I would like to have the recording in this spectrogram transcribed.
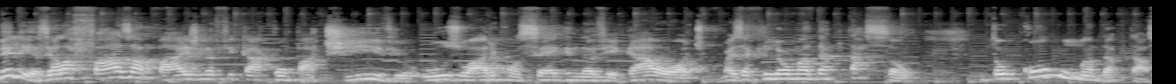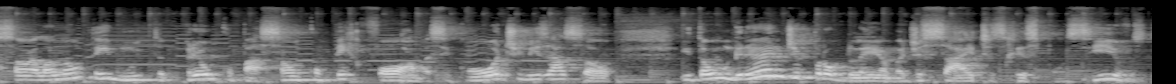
Beleza, ela faz a página ficar compatível, o usuário consegue navegar, ótimo, mas aquilo é uma adaptação. Então, como uma adaptação, ela não tem muita preocupação com performance, com otimização. Então, um grande problema de sites responsivos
